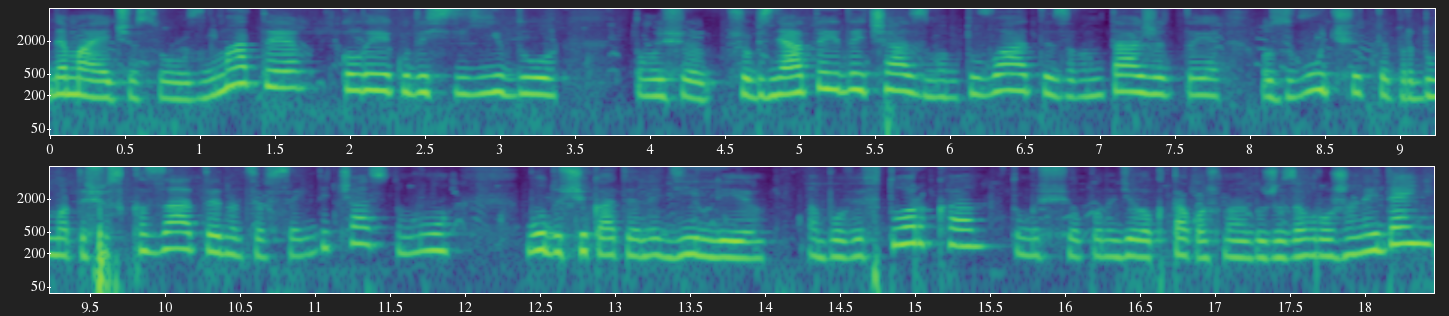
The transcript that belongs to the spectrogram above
немає часу знімати, коли кудись їду. Тому що, щоб зняти йде час, змонтувати, завантажити, озвучити, придумати, що сказати. На це все йде час, тому буду чекати неділі або вівторка, тому що понеділок також в мене дуже загружений день.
